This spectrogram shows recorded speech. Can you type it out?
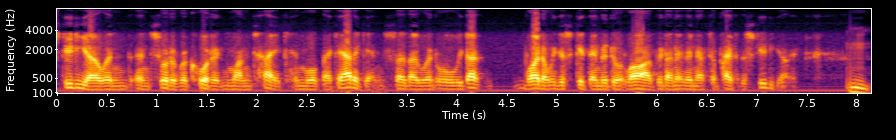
studio and, and sort of record it in one take and walk back out again. So they went, well, we don't. Why don't we just get them to do it live? We don't even have to pay for the studio. Mm.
